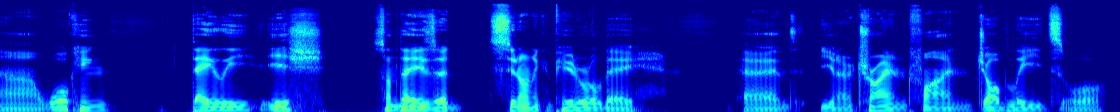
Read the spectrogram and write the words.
uh, walking daily ish. Some days I'd sit on a computer all day and, you know, try and find job leads or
